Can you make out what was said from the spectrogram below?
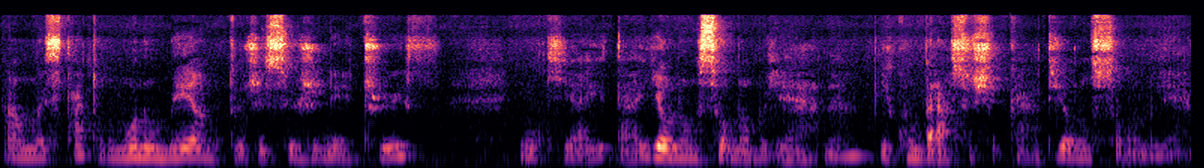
há uma estátua, um monumento de Sujuni Truth, em que aí tá, e eu não sou uma mulher, né? E com o braço esticado, e eu não sou uma mulher.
